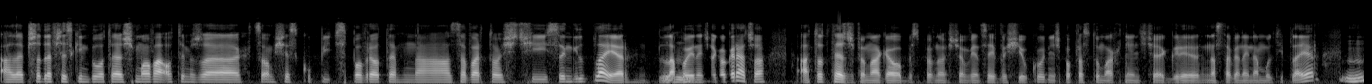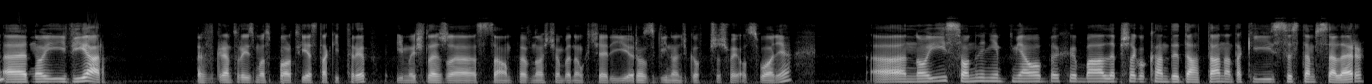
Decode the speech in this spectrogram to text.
ale przede wszystkim było też mowa o tym, że chcą się skupić z powrotem na zawartości single player dla mhm. pojedynczego gracza, a to też wymagałoby z pewnością więcej wysiłku niż po prostu machnięcie gry nastawionej na multiplayer. Mhm. E, no i VR. W Gran Turismo Sport jest taki tryb i myślę, że z całą pewnością będą chcieli rozwinąć go w przyszłej odsłonie. No i Sony nie miałoby chyba lepszego kandydata na taki system seller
